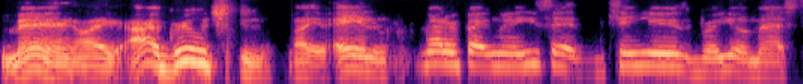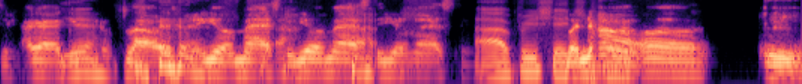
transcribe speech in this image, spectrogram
Man, like I agree with you. Like, and matter of fact, man, you said ten years, bro. You're a master. I gotta give Yeah. you the flowers, man. You're a master. You're a master. You're a master. I appreciate But you, bro. uh,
